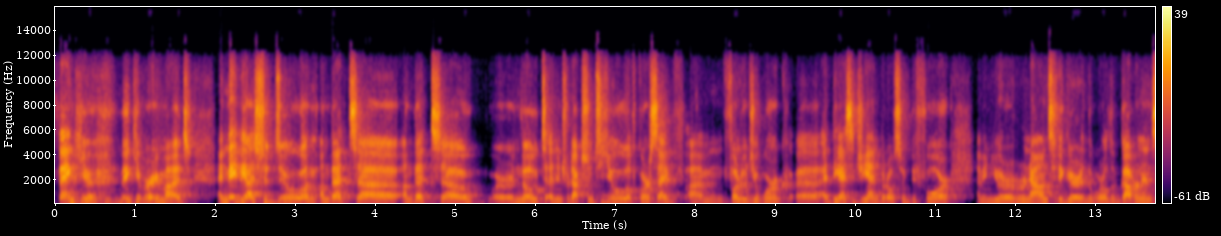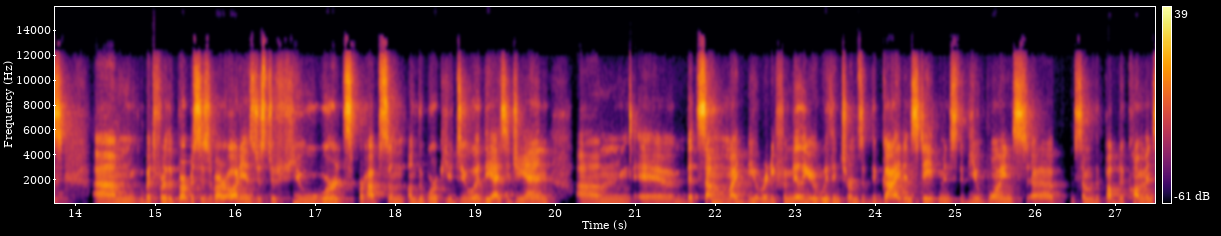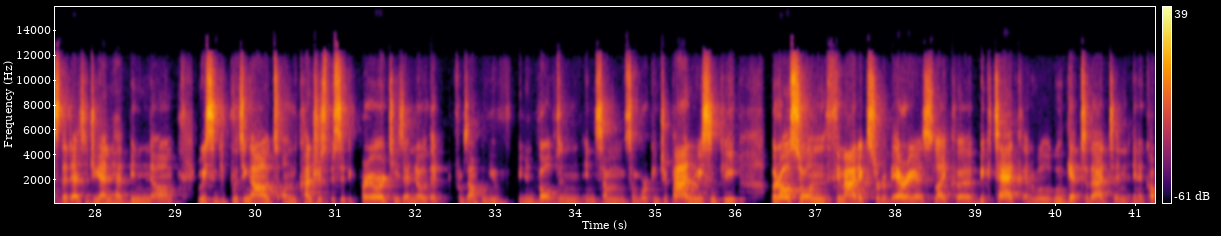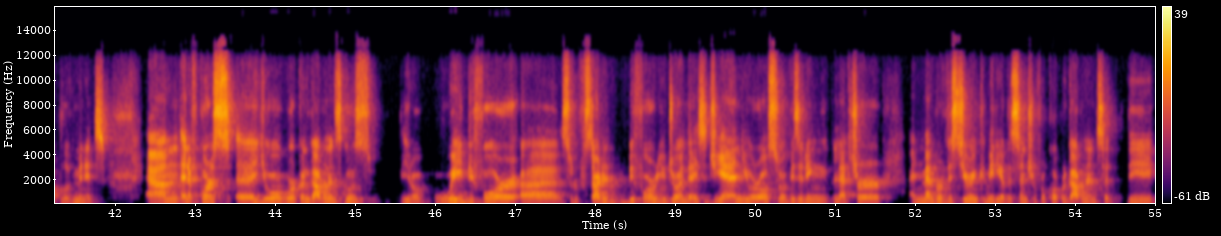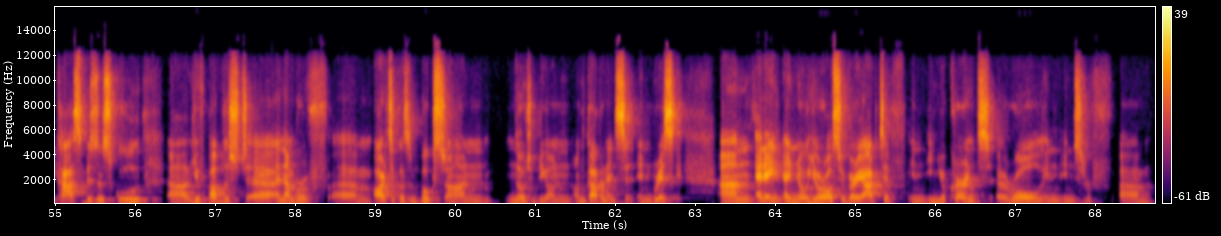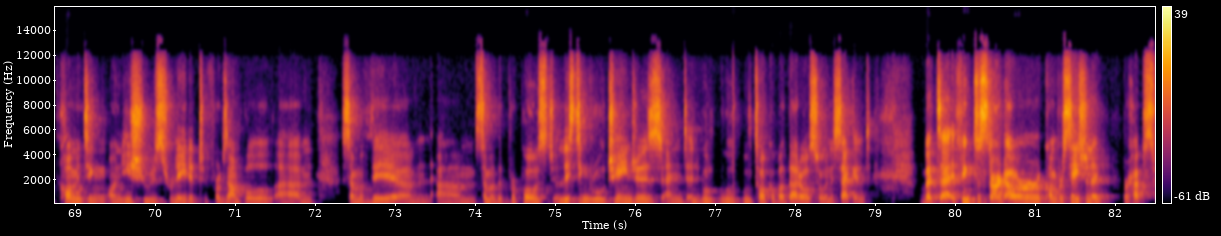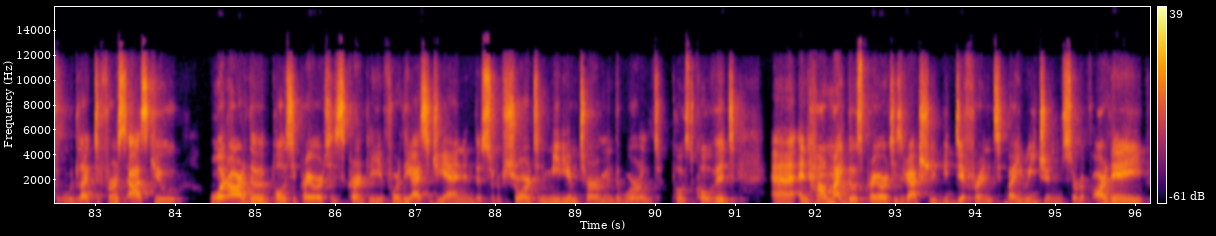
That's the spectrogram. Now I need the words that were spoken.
Thank you, thank you very much. And maybe I should do on, on that uh, on that uh, note an introduction to you. Of course, I've um, followed your work uh, at the ICGN, but also before. I mean, you're a renowned figure in the world of governance. Um, but for the purposes of our audience, just a few words perhaps on, on the work you do at the ICGN um, uh, that some might be already familiar with in terms of the guidance statements, the viewpoints, uh, some of the public comments that ICGN had been um, recently putting out on country specific priorities. I know that, for example, you've been involved in, in some, some work in Japan recently, but also on thematic sort of areas like uh, big tech, and we'll, we'll get to that in, in a couple of minutes. Um, and of course, uh, your work on governance goes, you know, way before uh, sort of started before you joined the ICGN. You were also a visiting lecturer and member of the steering committee of the Center for Corporate Governance at the Cass Business School. Uh, you've published uh, a number of um, articles and books on, notably on, on governance and risk. Um, and I, I, know you're also very active in, in your current uh, role in, in sort of um, commenting on issues related to, for example, um, some of the um, um, some of the proposed listing rule changes, and and we'll, we'll, we'll talk about that also in a second. But I think to start our conversation, I perhaps would like to first ask you. What are the policy priorities currently for the ICGN in the sort of short and medium term in the world post COVID? Uh, and how might those priorities actually be different by region? Sort of, are they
